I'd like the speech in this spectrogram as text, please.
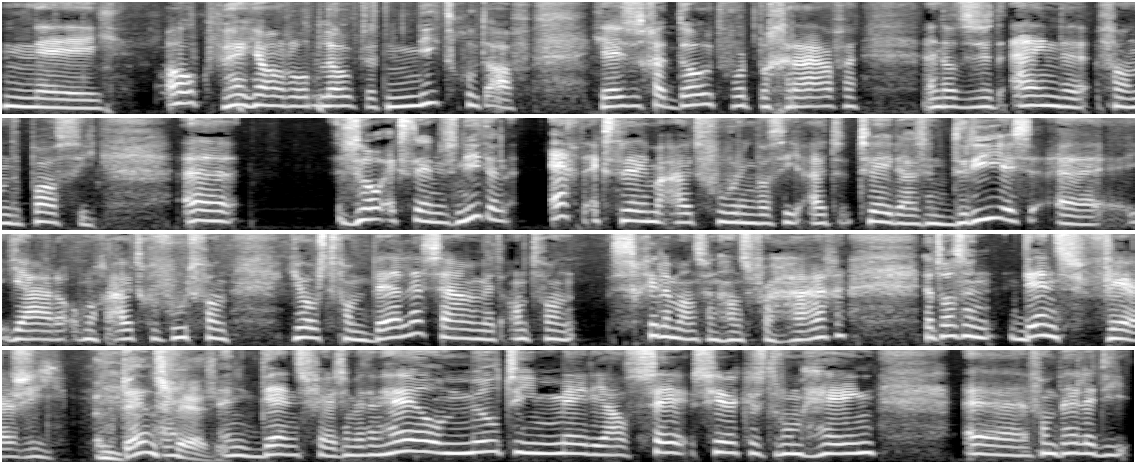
Nee, ook bij Jan Rot loopt het niet goed af. Jezus gaat dood, wordt begraven. En dat is het einde van de passie. Uh, zo extreem is niet. Een echt extreme uitvoering was die uit 2003. Is uh, jaren ook nog uitgevoerd van Joost van Bellen... samen met Antoine Schillemans en Hans Verhagen. Dat was een danceversie. Een danceversie? Uh, een danceversie met een heel multimediaal circus eromheen. Uh, van Bellen die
